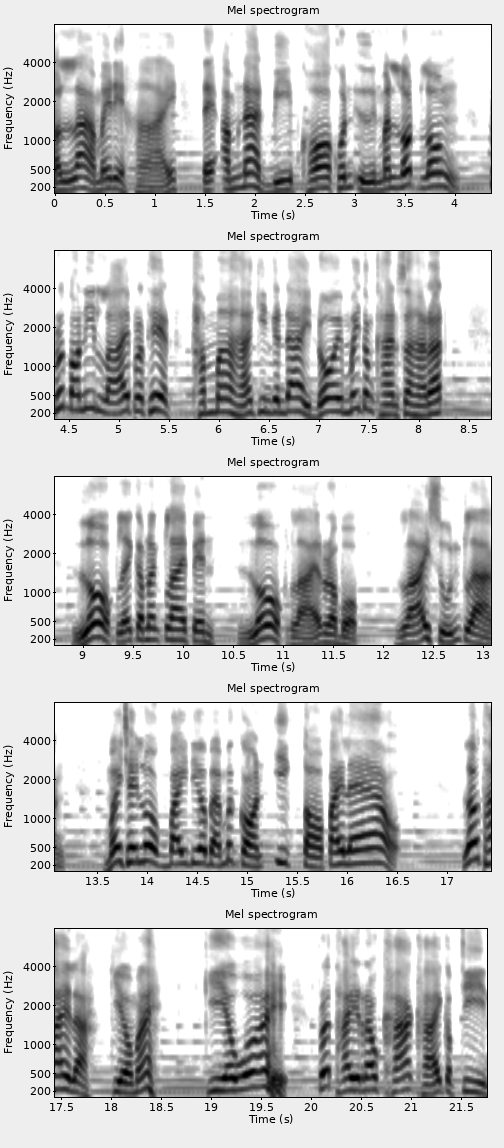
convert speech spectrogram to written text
อลลาร์ไม่ได้หาย แต่อำนาจบีบคอคนอื่นมันลดลง เพราะตอนนี้หลายประเทศทำมาหากินกันได้ โดยไม่ต้องขานสหรัฐ โลกเลยกำลังกลายเป็น โลกหลายระบบ หลายศูนย์กลาง ไม่ใช่โลกใบเดียวแบบเมื่อก่อนอีกต่อไปแล้ว แล้วไทยล่ะ เกี่ยวไหม เกี่ยวเว้ยเพราะไทยเราค้าขายกับจีน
